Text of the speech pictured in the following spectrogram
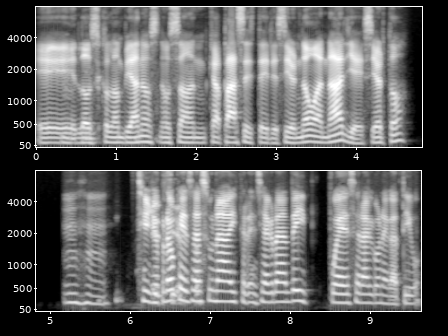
Eh, los colombianos no son capaces de decir no a nadie, ¿cierto? Sí, yo creo que esa es una diferencia grande y puede ser algo negativo.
